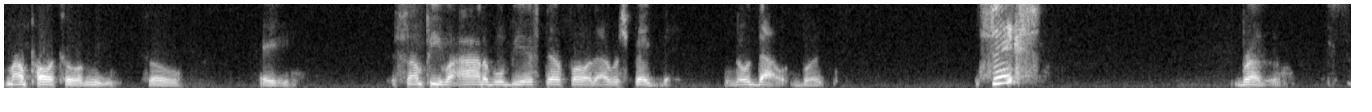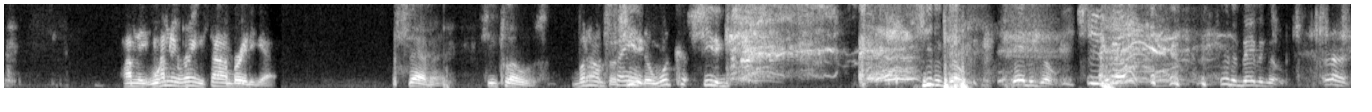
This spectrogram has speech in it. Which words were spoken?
my pa told me. So, hey, some people are honorable being stepfather. I respect that, no doubt. But Six, brother. How many? How many rings Tom Brady got? Seven. She closed. But I'm so saying the what? Could, she the. she the go. Baby go. She the go. she the baby go. Look.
